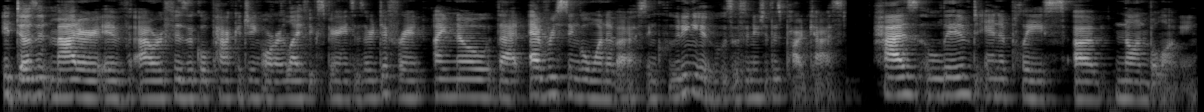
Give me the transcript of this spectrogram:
It doesn't matter if our physical packaging or our life experiences are different. I know that every single one of us, including you who's listening to this podcast, has lived in a place of non belonging,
